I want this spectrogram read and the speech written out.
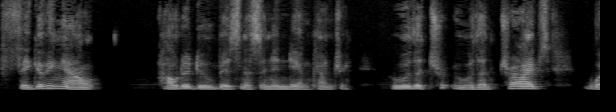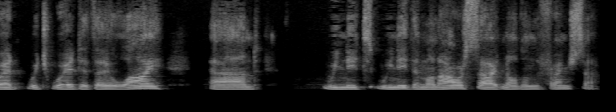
figuring out how to do business in Indian country. Who are the tri- who are the tribes? Where which way do they lie? And we need we need them on our side, not on the French side.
